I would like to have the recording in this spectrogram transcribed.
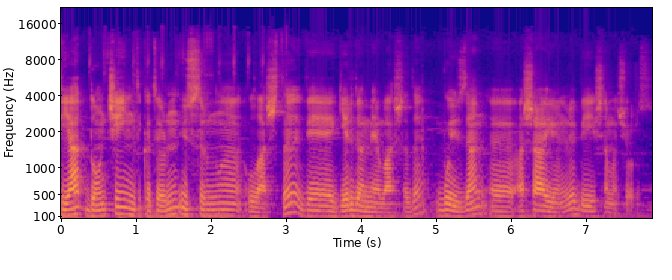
fiyat Donchain indikatörünün üst sınırına ulaştı ve geri dönmeye başladı. Bu yüzden e, aşağı yönlü bir işlem açıyoruz.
